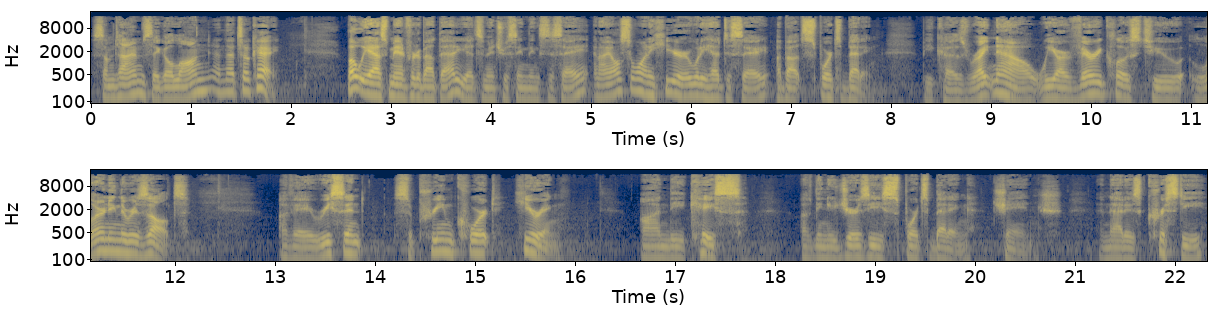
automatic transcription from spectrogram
sometimes they go long, and that's okay. But we asked Manfred about that. He had some interesting things to say. And I also want to hear what he had to say about sports betting. Because right now, we are very close to learning the result of a recent Supreme Court hearing on the case of the New Jersey sports betting change. And that is Christie,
